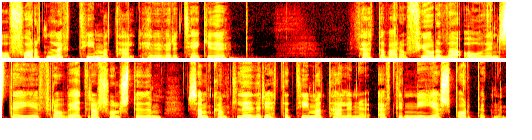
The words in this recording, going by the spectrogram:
og fornlegt tímatal hefur verið tekið upp. Þetta var á fjórða óðinstegi frá vetrarsólstöðum samkamt leðrétta tímatalinu eftir nýja sporbögnum.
